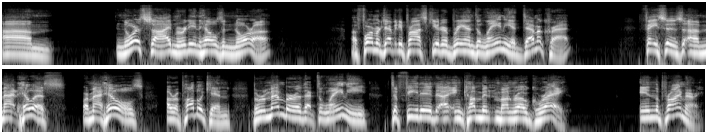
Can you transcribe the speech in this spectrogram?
Um, North Side, Meridian Hills, and Nora. A former deputy prosecutor, Brian Delaney, a Democrat, faces uh, Matt Hillis or Matt Hills, a Republican. But remember that Delaney defeated uh, incumbent Monroe Gray in the primary.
